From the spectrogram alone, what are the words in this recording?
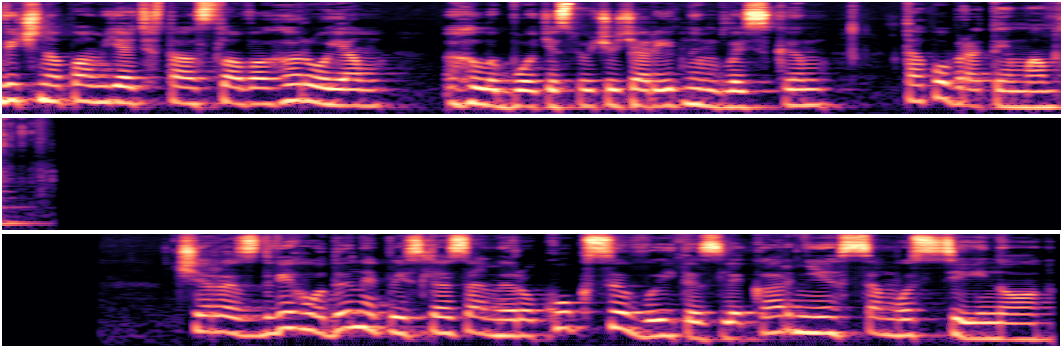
Вічна пам'ять та слава героям, глибокі співчуття рідним, близьким та побратимам. Через дві години після заміру кукси вийти з лікарні самостійно.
